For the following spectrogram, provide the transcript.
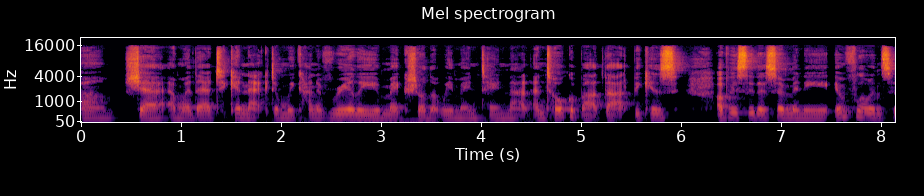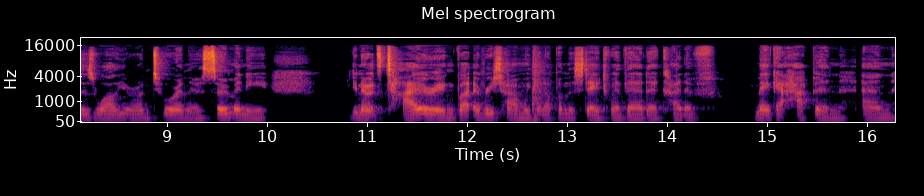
um, share and we're there to connect and we kind of really make sure that we maintain that and talk about that because obviously there's so many influences while you're on tour and there's so many you know it's tiring but every time we get up on the stage we're there to kind of make it happen and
